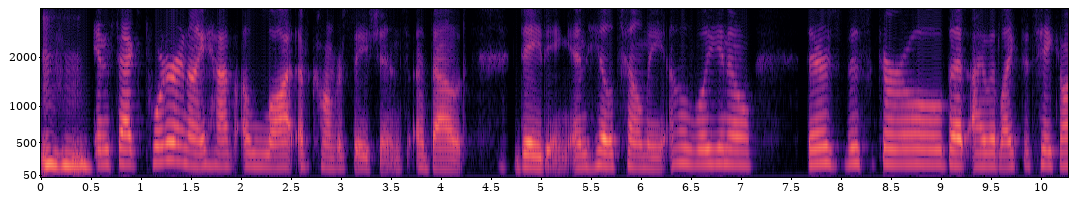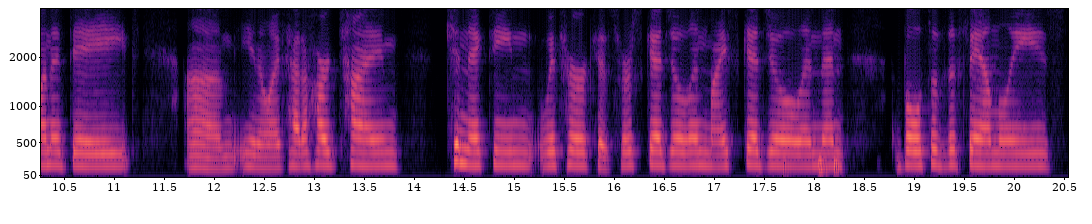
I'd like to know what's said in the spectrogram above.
Mm-hmm. In fact, Porter and I have a lot of conversations about dating, and he'll tell me, Oh, well, you know, there's this girl that I would like to take on a date. Um, you know, I've had a hard time connecting with her because her schedule and my schedule, and then mm-hmm. both of the families,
